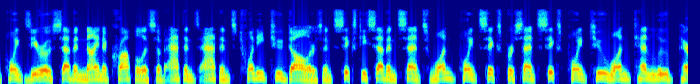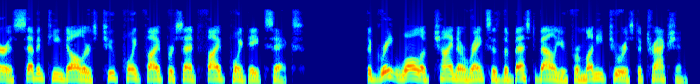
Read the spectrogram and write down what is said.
7.079 Acropolis of Athens Athens $22.67 1.6% 6 6.2110 Louvre Paris $17 2.5% 5.86. The Great Wall of China ranks as the best value for money tourist attraction.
